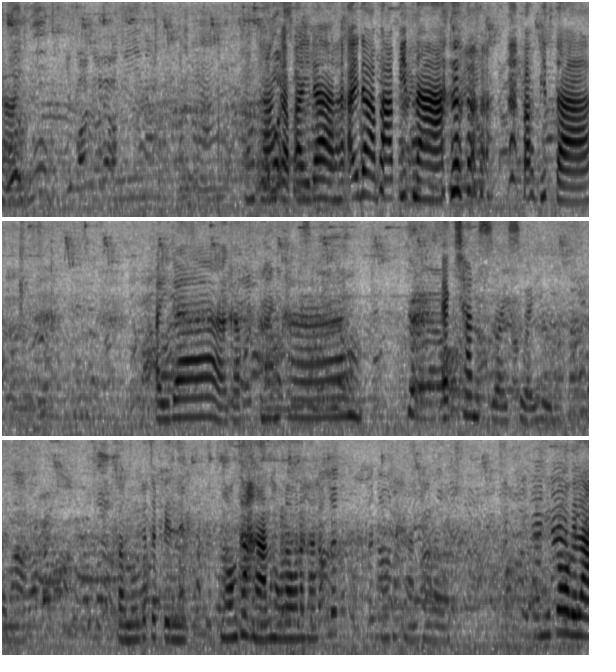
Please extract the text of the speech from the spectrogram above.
ค้างน้ำค้างกับไอด้านะคะไอด้าพาปิดนา พาปิดตา ไอด้ากับน้ำค้างแอคชั่นสวยๆอยู่นะคะตอนนี้ฝั่งนู้นก็จะเป็นน้องทหารของเรานะคะ น้องทหารของเราตอนนี้ก็เวลา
